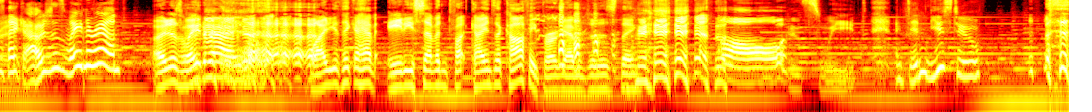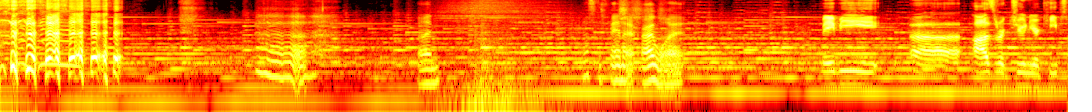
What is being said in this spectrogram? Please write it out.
is like, I was just waiting around. I just wait around. Why do you think I have 87 f- kinds of coffee programmed into this thing? Oh, it's sweet. I didn't used to. Uh, fun. That's the fan art I want. maybe uh, Osric Jr. keeps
